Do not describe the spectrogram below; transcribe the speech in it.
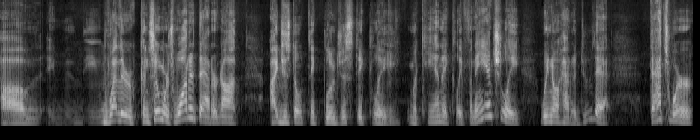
Um, whether consumers wanted that or not, I just don't think logistically, mechanically, financially, we know how to do that. That's where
